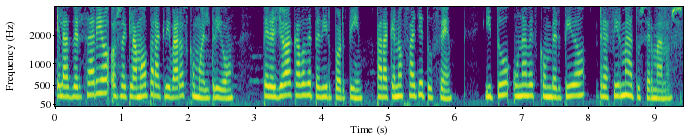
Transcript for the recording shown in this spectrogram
el adversario os reclamó para cribaros como el trigo, pero yo acabo de pedir por ti, para que no falle tu fe. Y tú, una vez convertido, reafirma a tus hermanos.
